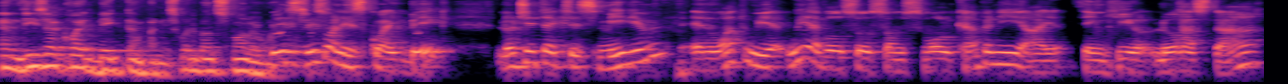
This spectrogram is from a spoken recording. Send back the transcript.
And these are quite big companies. What about smaller ones? This, this one is quite big. Logitech is medium, and what we we have also some small company. I think here Laurastar,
